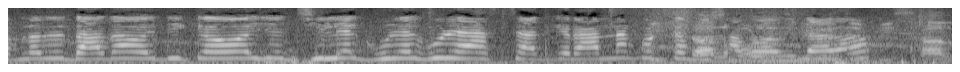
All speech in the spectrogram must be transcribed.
আপনাদের দাদা ওইদিকে ওই যে ঝিলে ঘুরে ঘুরে আসছে আজকে রান্না করতে বসাবো আমি দাদা। বিশাল।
